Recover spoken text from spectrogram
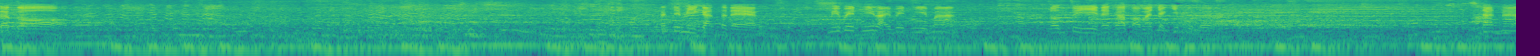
แล้วก็ก็จะมีการแสดงมีเวทีหลายเวทีมากดนตรีนะครับ เอามาจากญี่ปุ่นเลยานหน้า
